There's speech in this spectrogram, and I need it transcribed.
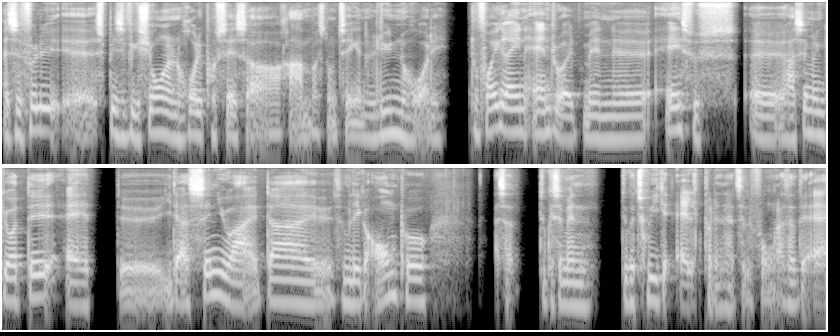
altså selvfølgelig øh, specifikationerne, hurtig processor og RAM og sådan nogle ting, er lynende hurtig. Du får ikke ren Android, men øh, Asus øh, har simpelthen gjort det, at øh, i deres Zen UI, der, øh, som ligger ovenpå, altså du kan simpelthen du kan tweake alt på den her telefon. Altså, det er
